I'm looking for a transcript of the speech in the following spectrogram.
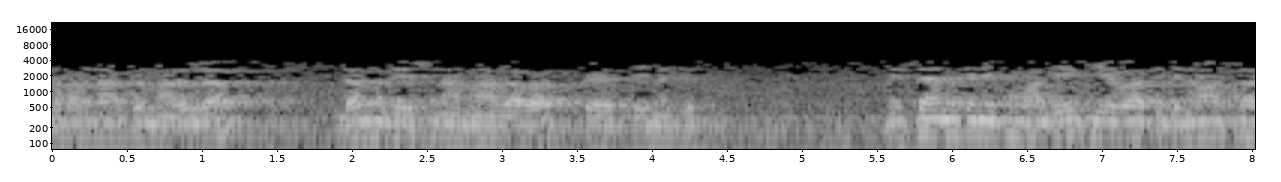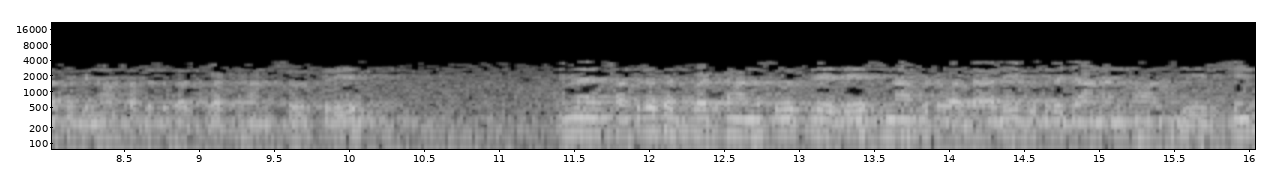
භාවනා ක්‍රම අරලා ධර්ම දේශනා මාලාවක් පැවැත්වීමට මේ සෑම කෙනෙකුම වගේ කියවා තිබෙනවා අසා තිබෙනවා සතර සතිපට්ඨාන සූත්‍රය. එම සතර සතිපට්ඨාන සූත්‍රයේ දේශනා කොට වදාළේ බුදුරජාණන් වහන්සේ විසින්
